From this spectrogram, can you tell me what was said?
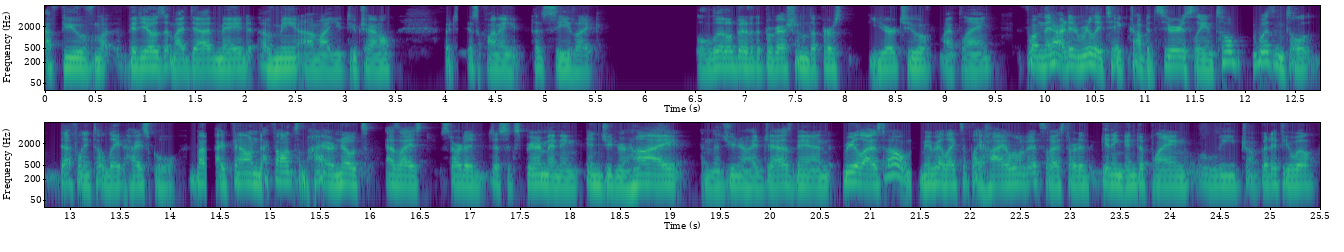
a few videos that my dad made of me on my YouTube channel, which is funny to see like a little bit of the progression of the first year or two of my playing from there, I didn't really take trumpet seriously until it wasn't until definitely until late high school. But I found I found some higher notes as I started just experimenting in junior high and the junior high jazz band. Realized, oh, maybe I like to play high a little bit, so I started getting into playing lead trumpet, if you will.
